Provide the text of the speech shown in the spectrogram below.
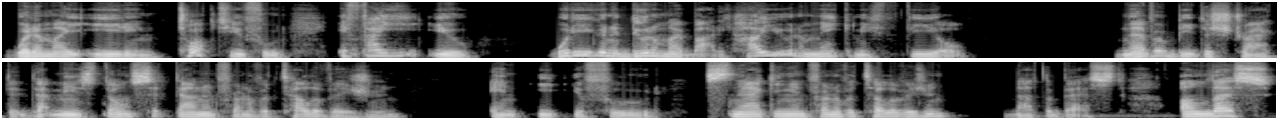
What am I eating? Talk to your food. If I eat you, what are you going to do to my body? How are you going to make me feel? Never be distracted. That means don't sit down in front of a television and eat your food. Snacking in front of a television, not the best. Unless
